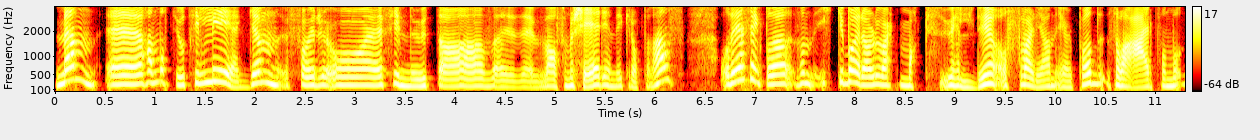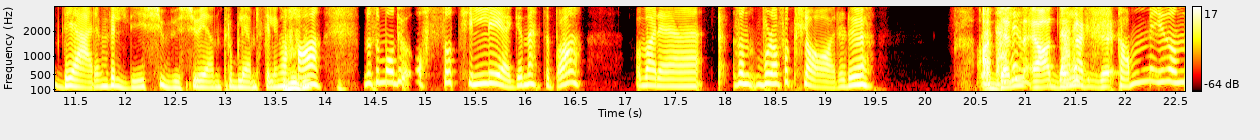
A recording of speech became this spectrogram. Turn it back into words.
Men eh, han måtte jo til legen for å finne ut av eh, hva som skjer inni kroppen hans. Og det jeg tenker på da, sånn, Ikke bare har du vært maks uheldig og svelga en AirPod, som er på en det er en veldig 2021-problemstilling å ha, men så må du også til legen etterpå. Og bare sånn, Hvordan forklarer du Ja, det, er den- litt, ja, det den er litt skam i sånn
